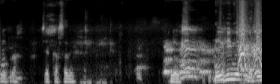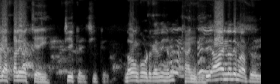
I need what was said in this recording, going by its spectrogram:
ਲੋ ਭਰਾ ਚੈੱਕ ਕਰ ਸਕਦੇ ਹੋ। ਲੋ ਜੀ। ਇਹ ਫੀਮੇਲ ਵੱਡੀ ਜਾਤ ਵਾਲੇ ਬੱਚੇ ਆ ਜੀ। ਠੀਕ ਹੈ ਜੀ ਠੀਕ ਹੈ ਜੀ। ਲੌਂਗ ਕੋਟ ਕਹਿੰਦੇ ਹੈ ਨਾ ਹਾਂਜੀ। ਤੇ ਆ ਇਹਨਾਂ ਦੇ ਮਾਂ ਪਿਓ ਜੀ?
